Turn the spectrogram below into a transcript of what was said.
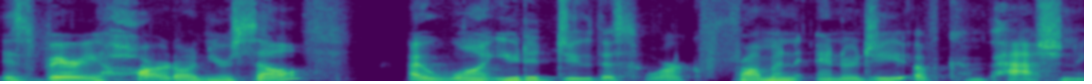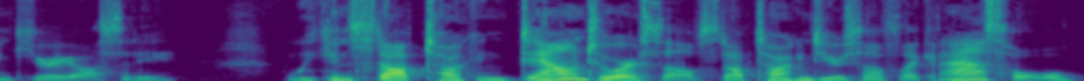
is very hard on yourself, I want you to do this work from an energy of compassion and curiosity. We can stop talking down to ourselves, stop talking to yourself like an asshole,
